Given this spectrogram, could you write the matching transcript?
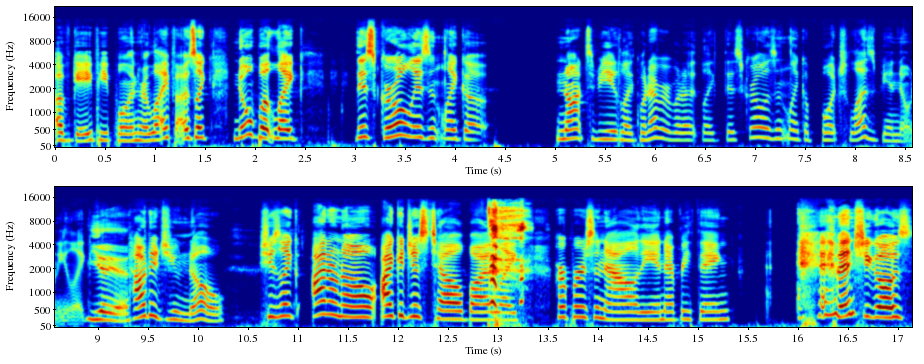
of gay people in her life. I was like, No, but like, this girl isn't like a, not to be like whatever, but uh, like, this girl isn't like a butch lesbian Noni. Like, Yeah, yeah. how did you know? She's like, I don't know. I could just tell by like her personality and everything. And then she goes,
